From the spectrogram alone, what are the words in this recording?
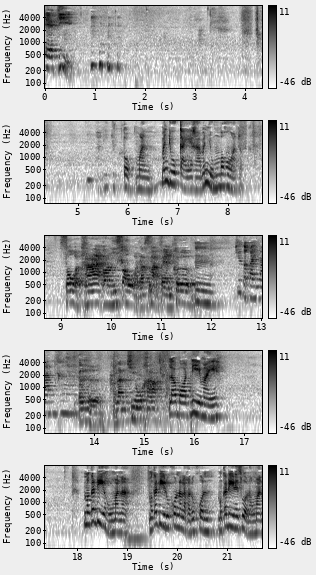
แอร์กี่ตบมัน มันอยู่ไก่อะค่ะ มันหยุมบ่หอดหรอกโสดค่ะตอนนี้โสดรับสมัครแฟนเพิ่ม อืม ชื่อต่อไปรันค่ะ เออรันคิวค่ะ แล้วบอสดีไหม มันก็ดีของมันอะ มันก็ดีทุกคนนั่นแหละค่ะทุกคน มันก็ดีในส่วนของมัน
